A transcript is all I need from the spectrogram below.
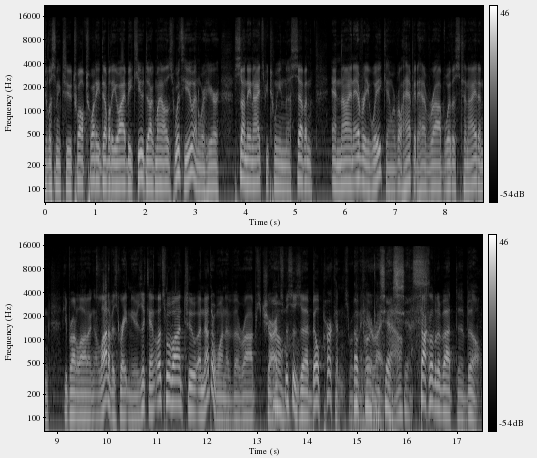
You're listening to 1220 WIBQ. Doug Miles with you, and we're here Sunday nights between uh, 7 and 9 every week. And we're real happy to have Rob with us tonight. And he brought a lot of, a lot of his great music. And let's move on to another one of uh, Rob's charts. Oh. This is uh, Bill Perkins we're going to hear right yes, now. yes. Talk a little bit about uh, Bill.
